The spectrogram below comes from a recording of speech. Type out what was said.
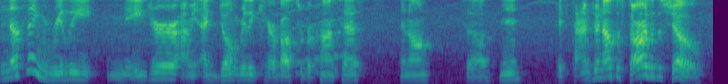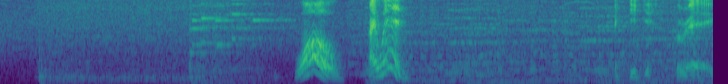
nothing really major. I mean, I don't really care about Super Contests and all. So, eh. It's time to announce the stars of the show. Whoa! I win! I did it. Hooray.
